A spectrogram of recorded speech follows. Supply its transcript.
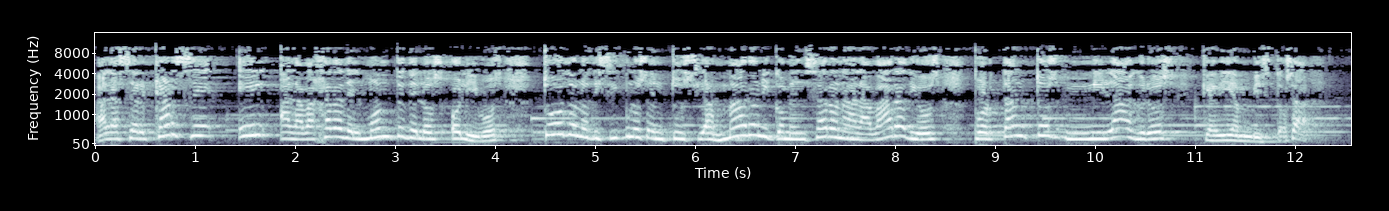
Al acercarse él a la bajada del monte de los olivos, todos los discípulos entusiasmaron y comenzaron a alabar a Dios por tantos milagros que habían visto.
